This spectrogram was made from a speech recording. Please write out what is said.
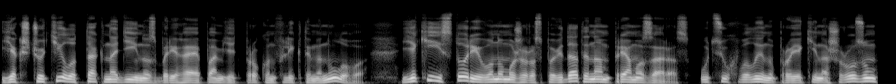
Якщо тіло так надійно зберігає пам'ять про конфлікти минулого, які історії воно може розповідати нам прямо зараз, у цю хвилину, про які наш розум,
